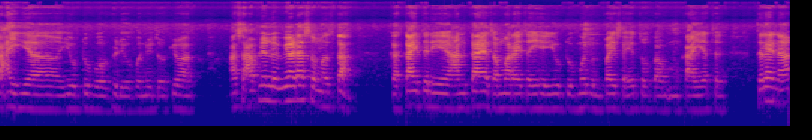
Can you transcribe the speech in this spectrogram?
काही युट्यूब व्हिडिओ बनवितो किंवा असं आपल्याला वेडा समजता. का काहीतरी आणि कायचा मरायचा हे युट्यूब मधून पैसा येतो का काय येत तर आहे ना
